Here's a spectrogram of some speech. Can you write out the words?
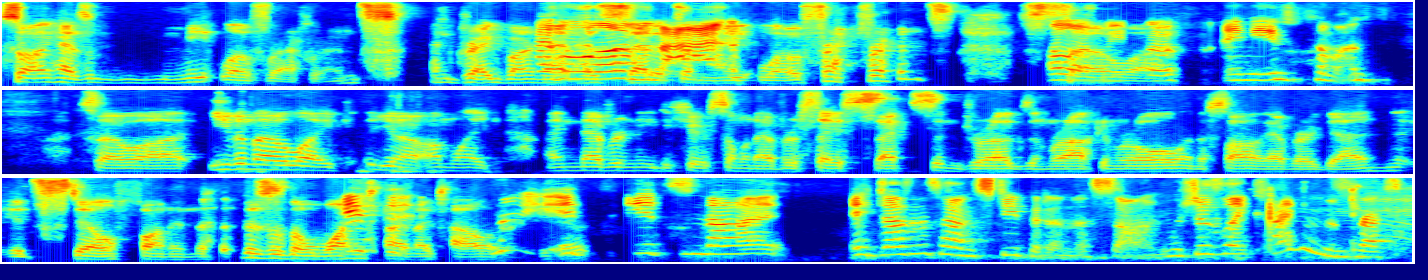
song has a meatloaf reference, and Greg Barnett has said that. it's a meatloaf reference. I love So, Meatloaf. uh, I mean, come on. So uh, even though, like, you know, I'm like, I never need to hear someone ever say sex and drugs and rock and roll in a song ever again. It's still fun, and this is the one It's- time I tolerate Right. it. It, it's not. It doesn't sound stupid in this song, which is like kind of impressive.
